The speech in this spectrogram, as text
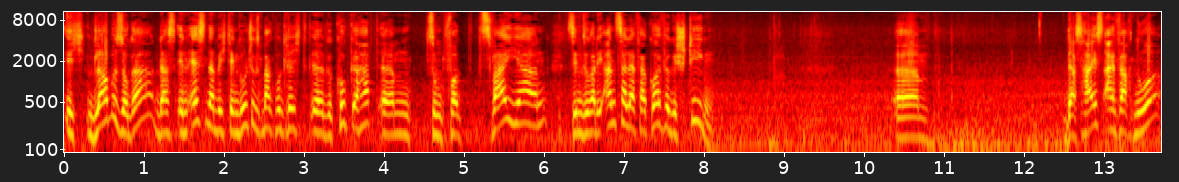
Ich glaube sogar, dass in Essen, habe ich den Grundstücksmarktbericht äh, geguckt gehabt, ähm, zum, vor zwei Jahren sind sogar die Anzahl der Verkäufe gestiegen. Ähm, das heißt einfach nur,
